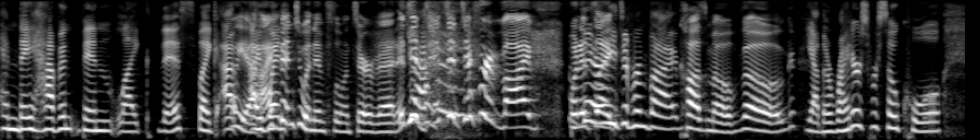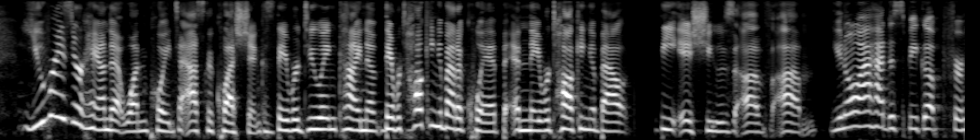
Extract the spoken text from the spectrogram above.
And they haven't been like this. Like, I, oh yeah, I I've went, been to an influencer event. It's Yeah. a it's a different vibe when it's very like different vibe. Cosmo, Vogue. Yeah, the writers were so cool. You raised your hand at one point to ask a question because they were doing kind of they were talking about Equip and they were talking about the issues of um You know, I had to speak up for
